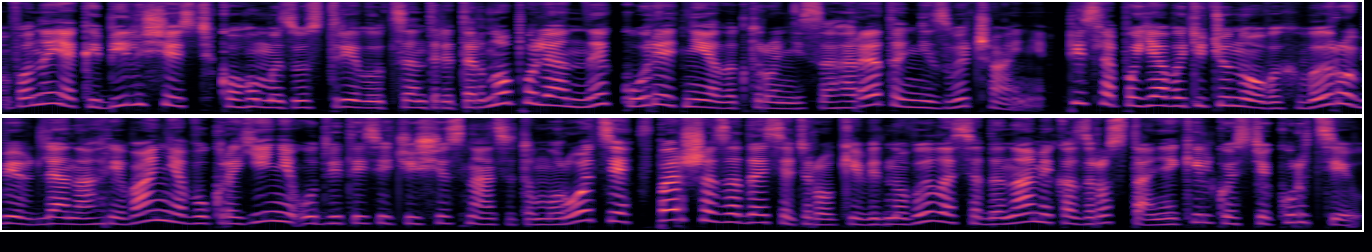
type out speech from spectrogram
Вони, як і більшість, кого ми зустріли у центрі Тернополя, не курять ні електронні сигарети, ні звичайні. Після появи тютюнових виробів для нагрівання в Україні у 2016 році вперше за 10 років відновилася динаміка зростання кількості курців.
